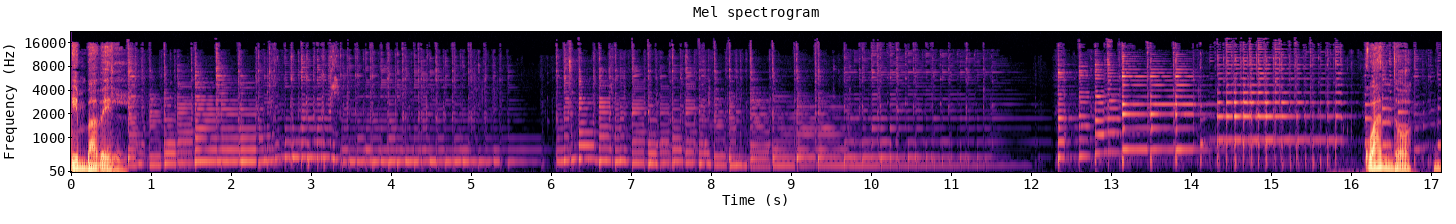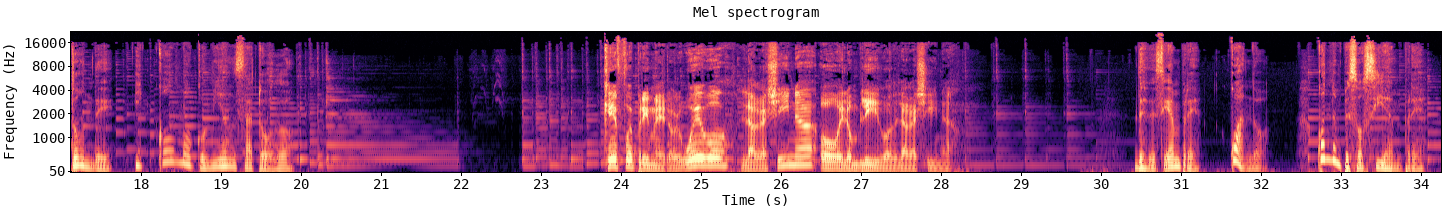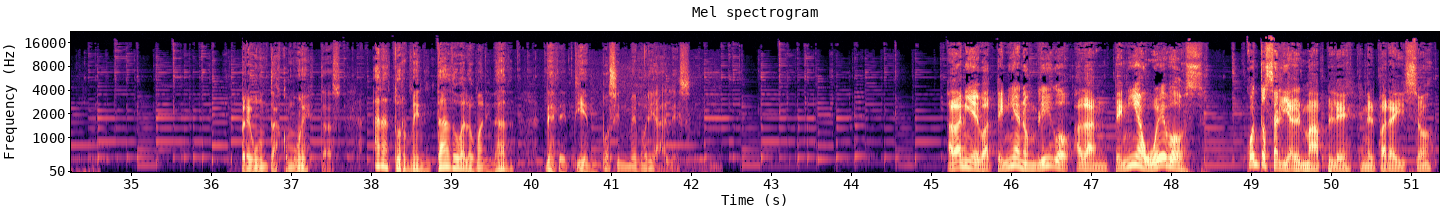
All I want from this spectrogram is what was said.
En Babel. ¿Cuándo? ¿Dónde? ¿Y cómo comienza todo? ¿Qué fue primero, el huevo, la gallina o el ombligo de la gallina? ¿Desde siempre? ¿Cuándo? ¿Cuándo empezó siempre? Preguntas como estas han atormentado a la humanidad desde tiempos inmemoriales. ¿Adán y Eva tenían ombligo? ¿Adán tenía huevos? ¿Cuánto salía el maple en el paraíso?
